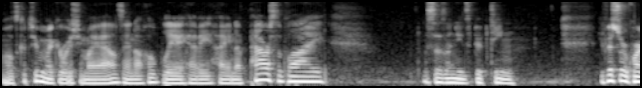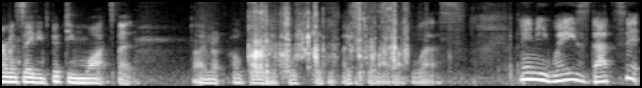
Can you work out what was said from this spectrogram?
well, it's got two micro HDMI outs, and uh, hopefully I have a high enough power supply. It says I need 15. The official requirements say it needs 15 watts, but I'm not hopefully could get I can survive off less. Anyways, that's it.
